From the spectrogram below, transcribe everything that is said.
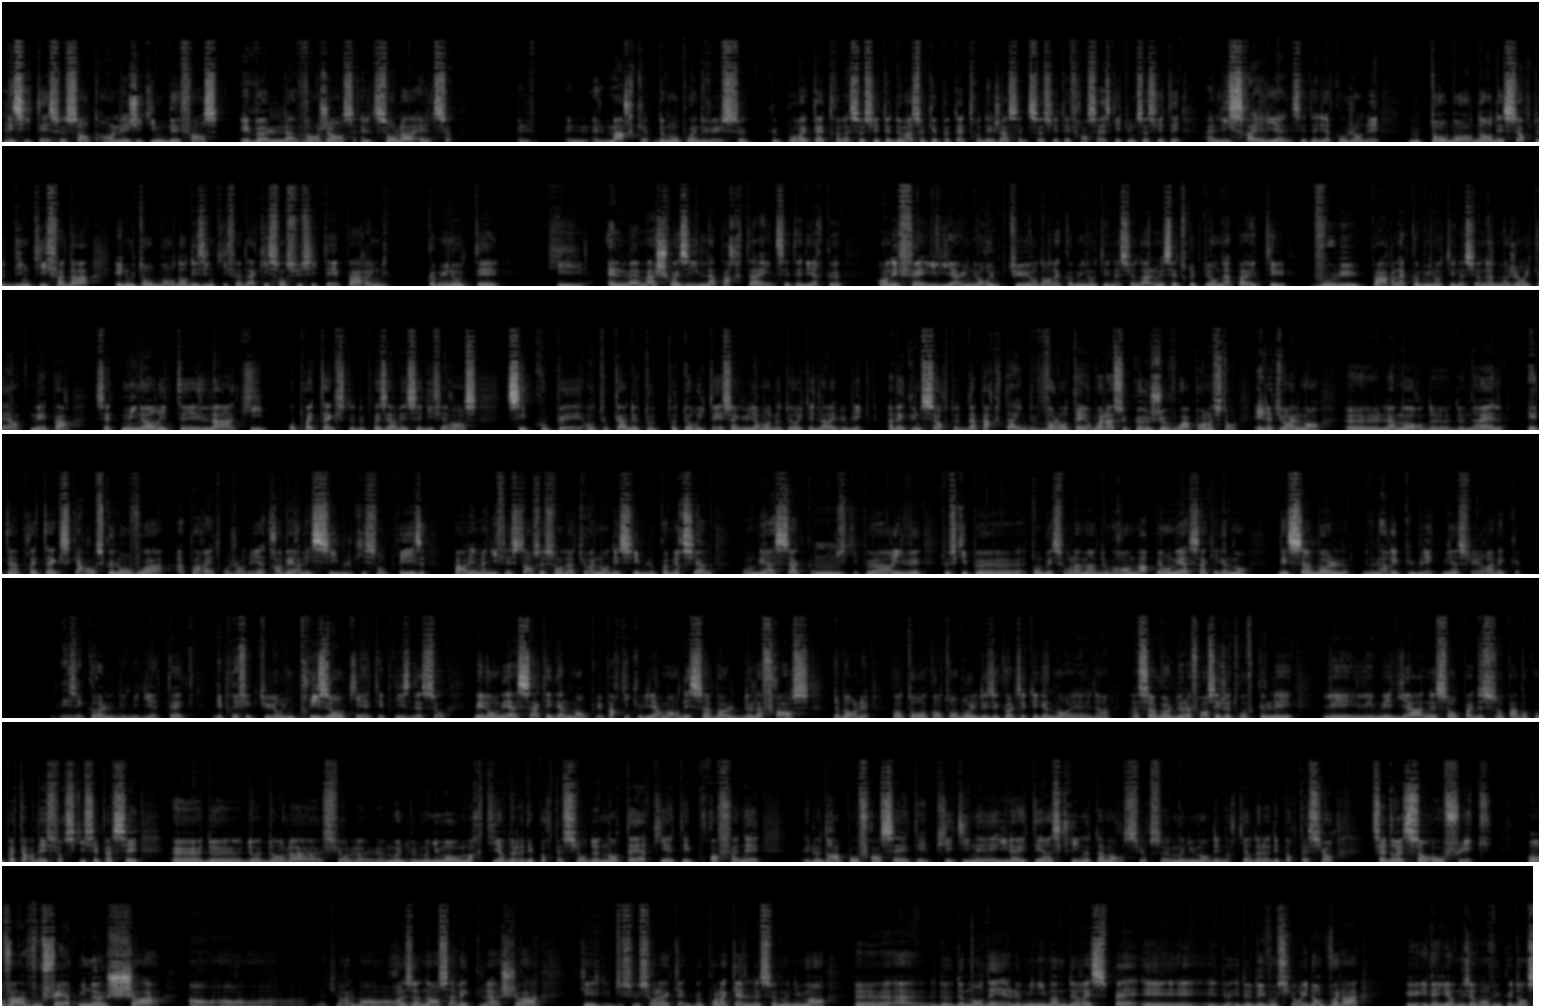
les cités se sentent en légitime défense et veulent la vengeance. Elles sont là, elles, marquent, de mon point de vue, ce que pourrait être la société demain, ce qu'est peut-être déjà cette société française, qui est une société à l'israélienne. C'est-à-dire qu'aujourd'hui, nous tombons dans des sortes d'intifada, et nous tombons dans des intifadas qui sont suscités par une communauté qui elle-même a choisi l'apartheid. C'est-à-dire que En effet, il y a une rupture dans la communauté nationale, mais cette rupture n'a pas été voulue par la communauté nationale majoritaire, mais par cette minorité-là qui, au prétexte de préserver ses différences, s'est coupée, en tout cas, de toute autorité, et singulièrement de l'autorité de la République, avec une sorte d'apartheid volontaire. Voilà ce que je vois pour l'instant. Et naturellement, euh, la mort de, de Naël est un prétexte, car ce que l'on voit apparaître aujourd'hui, à travers les cibles qui sont prises par les manifestants. Ce sont naturellement des cibles commerciales. On met à sac tout hmm. ce qui peut arriver, tout ce qui peut tomber sur la main de grandes marques, mais on met à sac également des symboles de la République, bien sûr, avec des écoles, des médiathèques, des préfectures, une prison qui a été prise d'assaut, mais l'on met à sac également plus particulièrement des symboles de la France. D'abord, quand on, brûle des écoles, c'est également un, symbole de la France, et je trouve que les, médias ne, se sont pas beaucoup attardés sur ce qui s'est passé euh, sur le, monument aux martyrs de la déportation de Nanterre, qui a été profané et le drapeau français a été piétiné. il a été inscrit notamment sur ce monument des martyrs de la déportation, s'adressant aux flics on va vous faire une Shoah, naturellement en résonance avec la Shoah pour laquelle ce monument euh, a demandé le minimum de respect et, de, dévotion. Et donc voilà, et, d'ailleurs nous avons vu que dans,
